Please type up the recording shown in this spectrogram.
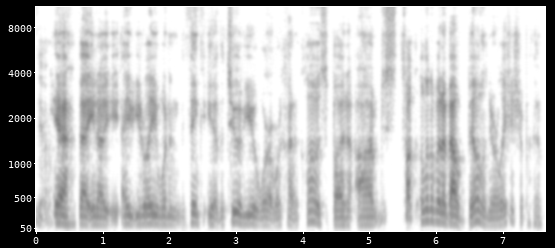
Yeah. Yeah. That you know, I, you really wouldn't think you know the two of you were were kind of close, but um, just talk a little bit about Bill and your relationship with him.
